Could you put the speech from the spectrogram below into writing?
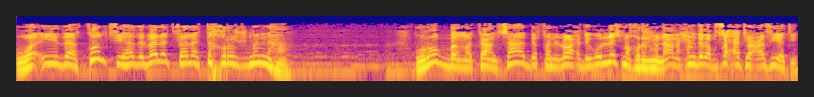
وإذا كنت في هذا البلد فلا تخرج منها. وربما كان سابقا الواحد يقول ليش ما أخرج منها؟ أنا الحمد لله بصحتي وعافيتي.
